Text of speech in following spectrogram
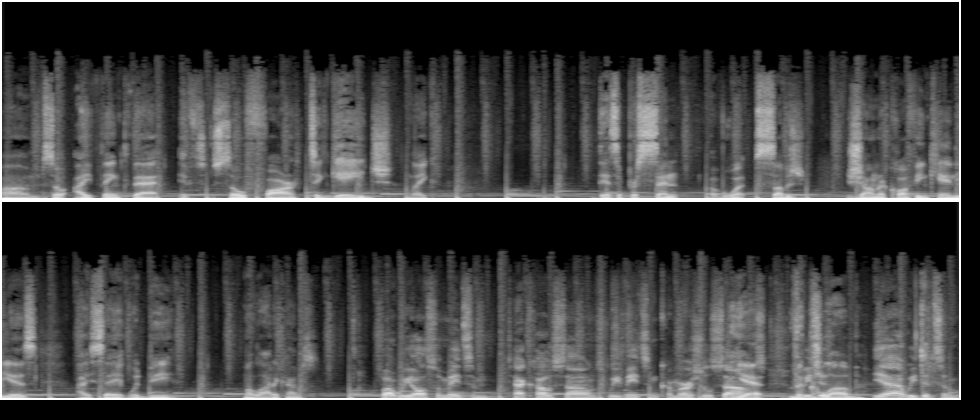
Um, so I think that if so far to gauge, like there's a percent of what sub genre coffee and candy is, I say it would be melodic house. But we also made some tech house sounds. We've made some commercial sounds. Yeah, the We did- club. yeah, we did some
